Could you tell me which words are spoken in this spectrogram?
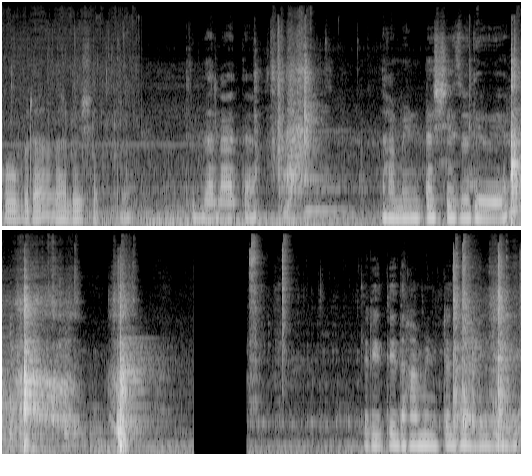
खोबरं घालू शकतो. तर झालं आता दहा मिनटं शिजू देऊया. तर इथे दहा मिनटं झालेली आहे.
